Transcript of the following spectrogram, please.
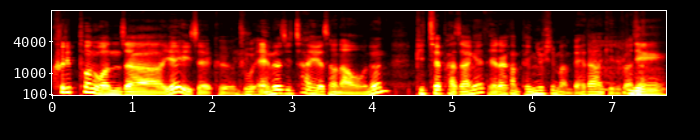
크립톤 원자의 이제 그 두 에너지 차이에서 나오는 빛의 파장에 대략 한 160만 배 해당하는 길이로 하죠. 예. 무슨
